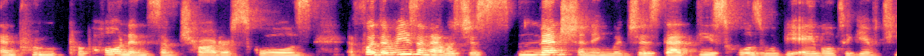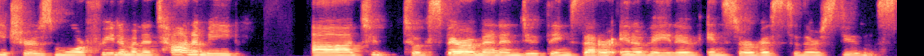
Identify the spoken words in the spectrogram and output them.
and pro- proponents of charter schools for the reason I was just mentioning, which is that these schools would be able to give teachers more freedom and autonomy uh, to to experiment and do things that are innovative in service to their students.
